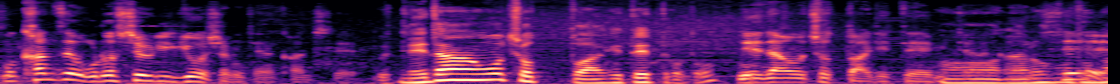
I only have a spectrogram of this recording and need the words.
もう完全卸売業者みたいな感じで値段をちょっと上げてってこと？値段をちょっと上げてみたいな感じで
